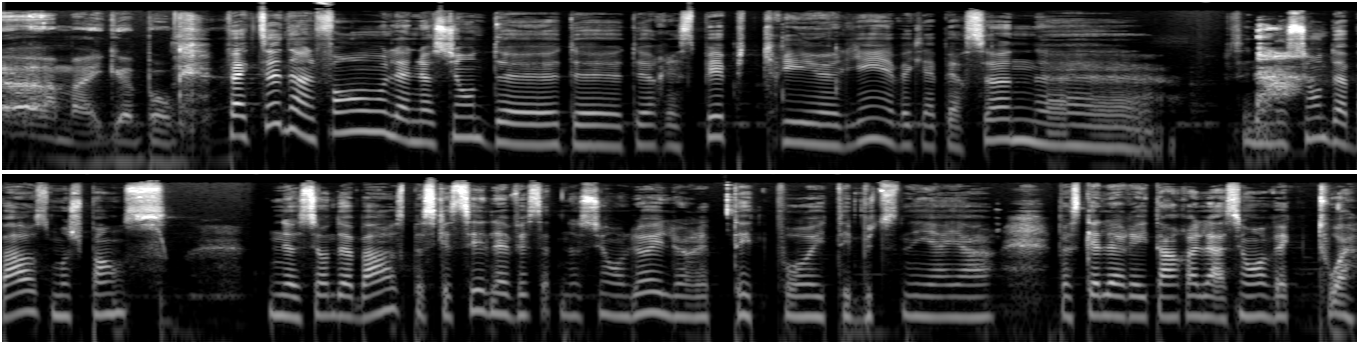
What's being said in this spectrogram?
Oh my god, bon. Fait que, tu sais, dans le fond, la notion de, de, de respect puis de créer un lien avec la personne, euh, c'est une notion de base, moi, je pense. Une notion de base, parce que si elle avait cette notion-là, elle aurait peut-être pas été butinée ailleurs, parce qu'elle aurait été en relation avec toi.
